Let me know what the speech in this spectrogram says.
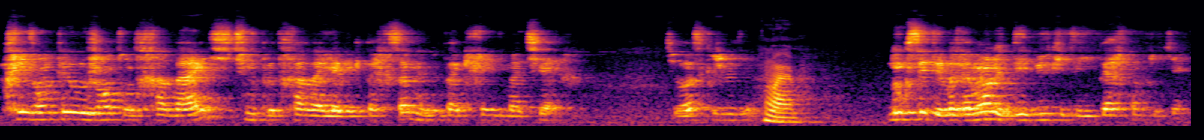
présenter aux gens ton travail si tu ne peux travailler avec personne et ne pas créer de matière? Tu vois ce que je veux dire? Ouais. Donc c'était vraiment le début qui était hyper compliqué.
